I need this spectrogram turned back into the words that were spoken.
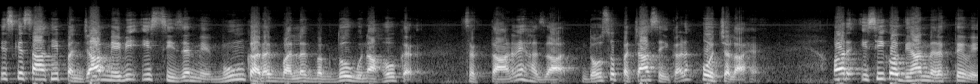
इसके साथ ही पंजाब में भी इस सीज़न में मूंग का रकबा लगभग दो गुना होकर सत्तानवे हज़ार दो सौ पचास एकड़ हो चला है। और इसी को ध्यान में रखते हुए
